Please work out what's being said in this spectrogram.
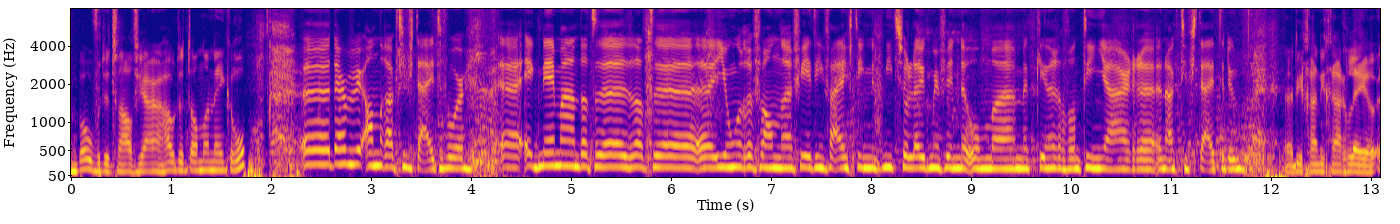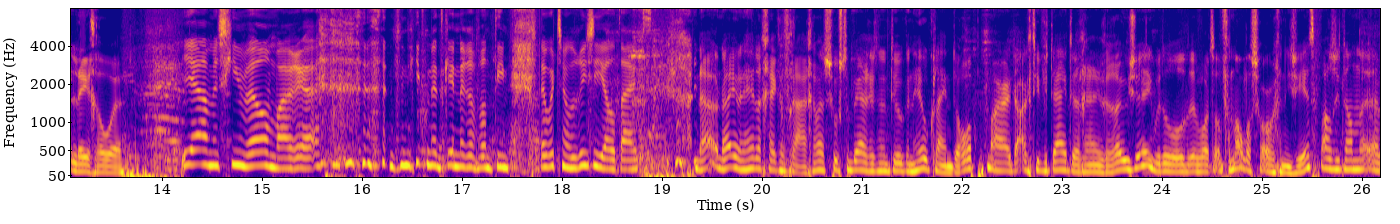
boven de 12 jaar houdt het dan in één keer op. Daar hebben we weer andere activiteiten voor. Ik neem aan dat, dat jongeren van eh, 14, 15 het niet zo leuk meer vinden om met kinderen van 10 jaar een activiteit te doen. Die gaan die graag le Lego. Ja, misschien wel, maar niet met kinderen van 10. Daar wordt zo'n ruzie altijd. nou, nou, een hele gekke vraag. hè. Soesterberg is natuurlijk een heel klein dorp. Maar de activiteiten zijn reuze. Ik bedoel, er wordt van alles georganiseerd. Maar als ik dan eh,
